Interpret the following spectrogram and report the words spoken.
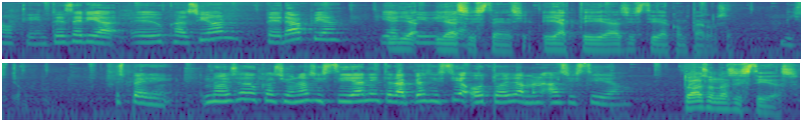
Ok, entonces sería educación, terapia y, y, a- actividad. y asistencia, y actividad asistida con perros, sí. Listo. Espere, ¿no es educación asistida ni terapia asistida o todos llaman asistida? Todas son asistidas.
